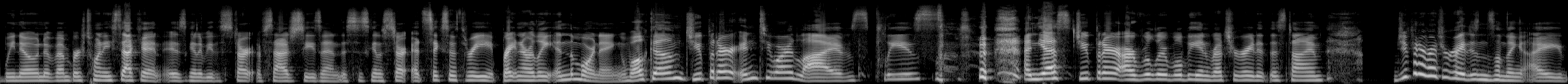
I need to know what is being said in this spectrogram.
we know November 22nd is going to be the start of Sag season. This is going to start at 6:03 bright and early in the morning. Welcome Jupiter into our lives, please. and yes, Jupiter our ruler will be in retrograde at this time. Jupiter retrograde isn't something I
